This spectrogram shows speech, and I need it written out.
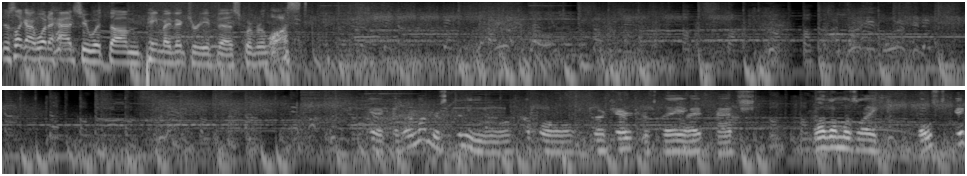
Just like I would have had to with um, Paint My Victory if uh, Squibber lost. Yeah, because I remember sending you a couple of their characters today I patched. One of them was like Ghost Kick.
